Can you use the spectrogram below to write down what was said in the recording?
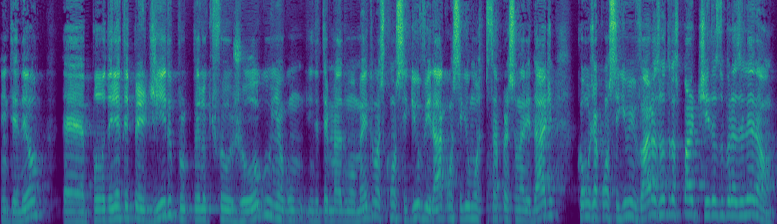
entendeu? É, poderia ter perdido por, pelo que foi o jogo em algum em determinado momento, mas conseguiu virar, conseguiu mostrar personalidade, como já conseguiu em várias outras partidas do Brasileirão.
